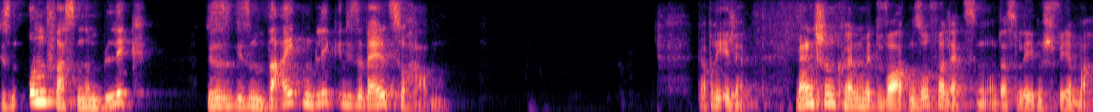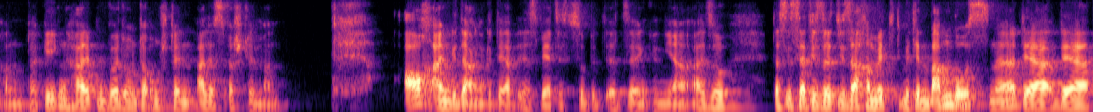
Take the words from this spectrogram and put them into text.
diesen umfassenden Blick, dieses, diesen weiten Blick in diese Welt zu haben. Gabriele, Menschen können mit Worten so verletzen und das Leben schwer machen. Dagegenhalten würde unter Umständen alles verschlimmern. Auch ein Gedanke, der es wert ist zu bedenken, ja. Also das ist ja diese die Sache mit mit dem Bambus, ne, der der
